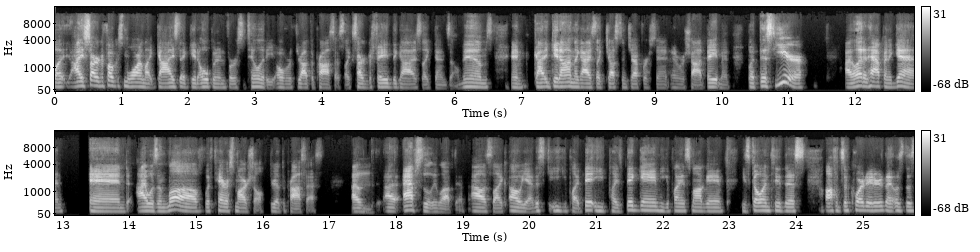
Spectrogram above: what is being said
but I started to focus more on like guys that get open and versatility over throughout the process. Like started to fade the guys like Denzel Mims and get on the guys like Justin Jefferson and Rashod Bateman. But this year, I let it happen again, and I was in love with Terrace Marshall throughout the process. I, mm. I, absolutely loved him. I was like, oh yeah, this he can play big. He plays big game. He can play in small game. He's going to this offensive coordinator that was the,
